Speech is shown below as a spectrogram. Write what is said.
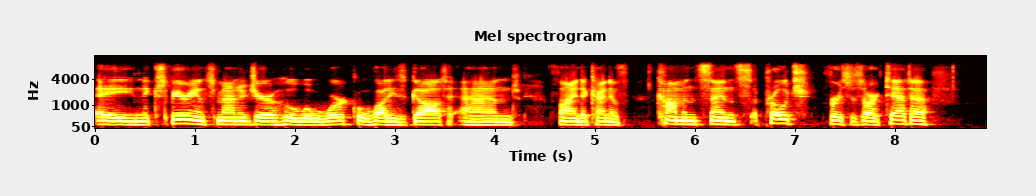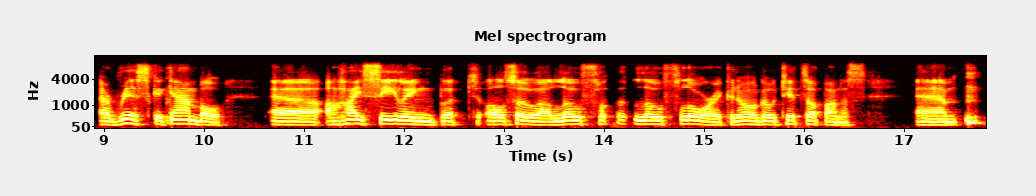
A, an experienced manager who will work with what he's got and find a kind of common sense approach versus Arteta, a risk, a gamble uh, a high ceiling, but also a low fl- low floor. It could all go tits up on us. Um,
